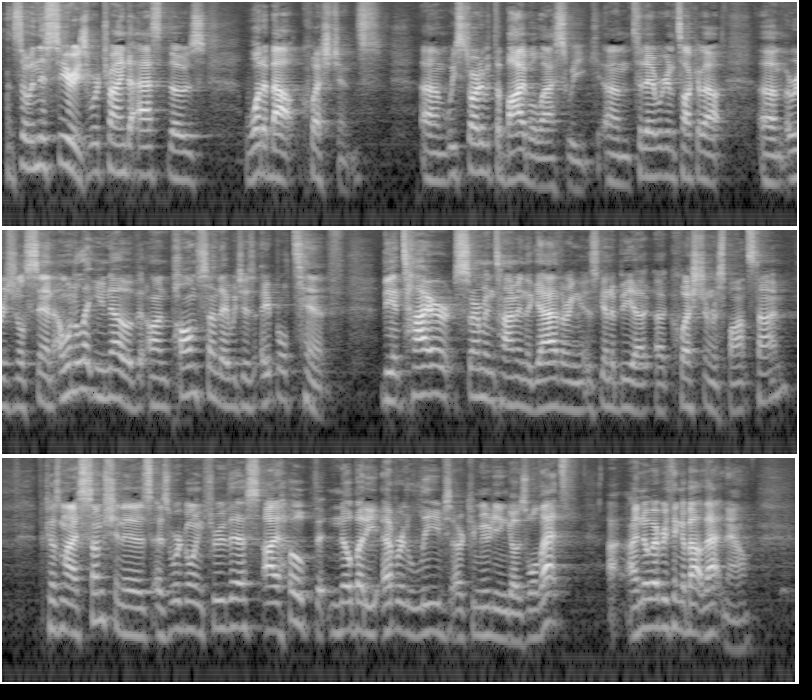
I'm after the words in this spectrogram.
And so in this series, we're trying to ask those what about questions. Um, we started with the Bible last week. Um, today, we're going to talk about um, original sin. I want to let you know that on Palm Sunday, which is April 10th, the entire sermon time in the gathering is going to be a, a question response time. Because my assumption is, as we're going through this, I hope that nobody ever leaves our community and goes, Well, that's, I know everything about that now.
